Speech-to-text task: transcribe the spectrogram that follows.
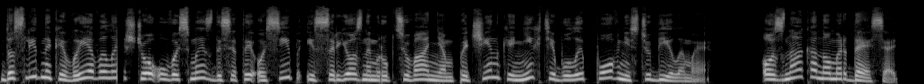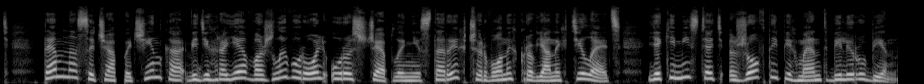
дослідники виявили, що у 8 з 10 осіб із серйозним рубцюванням печінки нігті були повністю білими. Ознака номер 10. Темна сича печінка відіграє важливу роль у розщепленні старих червоних кров'яних тілець, які містять жовтий пігмент білірубін.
